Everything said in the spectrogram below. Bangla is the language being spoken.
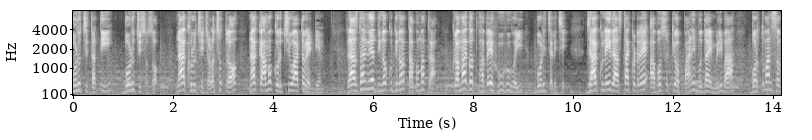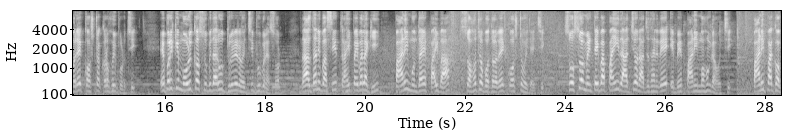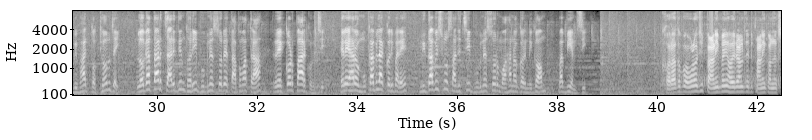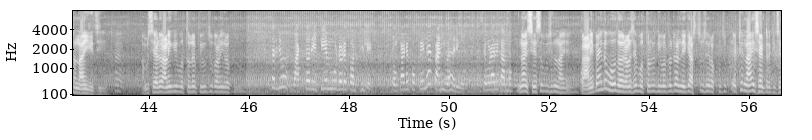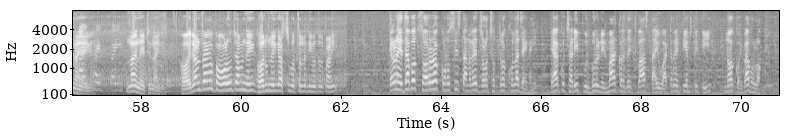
ବଢ଼ୁଛି ତାତି ବଢ଼ୁଛି ଶୋଷ ନା ଖୋଲୁଛି ଜଳଛତ୍ର ନା କାମ କରୁଛି ୱାଟର ଏଟିଏମ୍ ରାଜଧାନୀରେ ଦିନକୁ ଦିନ ତାପମାତ୍ରା କ୍ରମାଗତ ଭାବେ ହୁ ହୁ ହୋଇ ବଢ଼ି ଚାଲିଛି ଯାହାକୁ ନେଇ ରାସ୍ତାକଡ଼ରେ ଆବଶ୍ୟକୀୟ ପାଣି ମୁଦାଏ ମିଳିବା ବର୍ତ୍ତମାନ ସମୟରେ କଷ୍ଟକର ହୋଇପଡ଼ୁଛି ଏପରିକି ମୌଳିକ ସୁବିଧାରୁ ଦୂରରେ ରହିଛି ଭୁବନେଶ୍ୱର ରାଜଧାନୀବାସୀ ତ୍ରାହି ପାଇବା ଲାଗି ପାଣି ମୁନ୍ଦାଏ ପାଇବା ସହଜ ବଦଳରେ କଷ୍ଟ ହୋଇଯାଇଛି ଶୋଷ ମେଣ୍ଟାଇବା ପାଇଁ ରାଜ୍ୟ ରାଜଧାନୀରେ ଏବେ ପାଣି ମହଙ୍ଗା ହୋଇଛି ପାଣିପାଗ ବିଭାଗ ତଥ୍ୟ ଅନୁଯାୟୀ ଲଗାତାର ଚାରିଦିନ ଧରି ଭୁବନେଶ୍ୱରରେ ତାପମାତ୍ରା ରେକର୍ଡ ପାର କରୁଛି ହେଲେ ଏହାର ମୁକାବିଲା କରିବାରେ ନିଦାବିଷ୍ଣୁ ସାଜିଛି ଭୁବନେଶ୍ୱର ମହାନଗର ନିଗମ ବା ବିଏମ୍ସି ଖରା ତ ପ୍ରବଳ ଅଛି ପାଣି ପାଇଁ ହଇରାଣ ସେଠି ପାଣି କନେକ୍ସନ୍ ନାହିଁ କିଛି ଆମେ ସିଆଡ଼ୁ ଆଣିକି ବୋତଲରେ ପିଉଛୁ ପାଣି ରଖୁଛୁ ସାର୍ ଯେଉଁ ୱାଟର ଏଟିଏମ୍ ଗୋଟେ ଗୋଟେ କରିଥିଲେ ଟଙ୍କାଟେ ପକେଇଲେ ପାଣି ବାହାରିବ ସେଗୁଡ଼ା ବି କାମ ନାଇଁ ସେସବୁ କିଛି ନାହିଁ ପାଣି ପାଇଁ ତ ବହୁତ ହଇରାଣ ସେ ବୋତଲ ଦୁଇ ବୋତଲଟା ନେଇକି ଆସୁଛୁ ସେ ରଖୁଛୁ ଏଠି ନାହିଁ ସେଣ୍ଟର କିଛି ନାହିଁ ଆଜ୍ଞା ନାଇଁ ନାଇଁ ଏଠି ନାହିଁ হইরাণ তো আজ্ঞা প্রবল হচ্ছে আমি নেই ঘর নেই আসছি বোতল দুই বোতল পা কারণ এযাবৎ সহরর কৌশি স্থানের জলছত্র খোলা যাই না এখন ছাড়ি পূর্বর নির্মাণ করা স্থায়ী ওয়াটার এটিএম স্থিতি কহা ভাল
